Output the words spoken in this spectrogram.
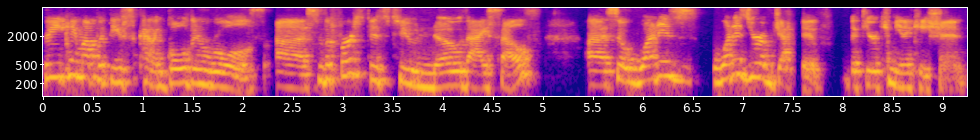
So he came up with these kind of golden rules. Uh, so the first is to know thyself. Uh, so what is what is your objective with your communication?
